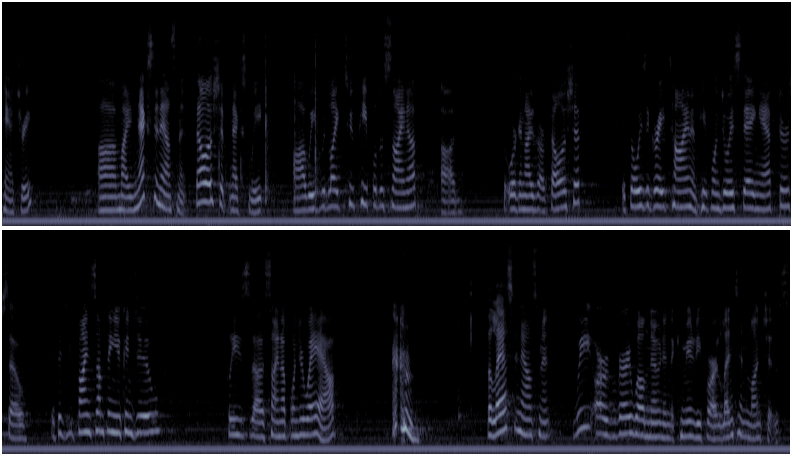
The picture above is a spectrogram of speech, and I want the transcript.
pantry. Uh, My next announcement, fellowship next week. Uh, We would like two people to sign up uh, to organize our fellowship. It's always a great time, and people enjoy staying after, so if you find something you can do, please uh, sign up on your way out. The last announcement, we are very well known in the community for our Lenten lunches.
